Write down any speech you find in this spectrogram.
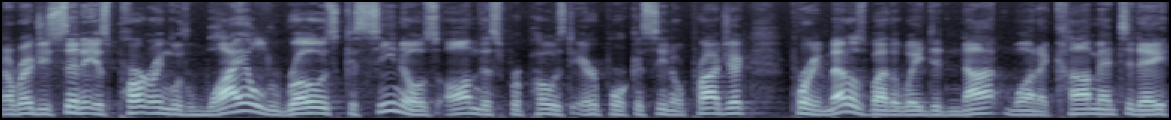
Now, Reggie Sinha is partnering with Wild Rose Casinos on this proposed airport casino project. Prairie Meadows, by the way, did not want to comment today.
